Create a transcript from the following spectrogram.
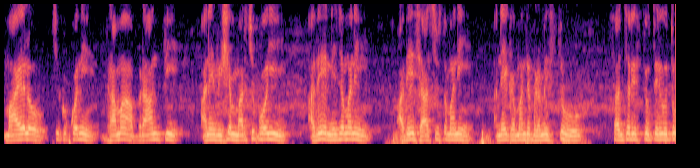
మాయలో చిక్కుకొని భ్రమ భ్రాంతి అనే విషయం మర్చిపోయి అదే నిజమని అదే శాశ్వతమని అనేక మంది భ్రమిస్తూ సంచరిస్తూ తిరుగుతూ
